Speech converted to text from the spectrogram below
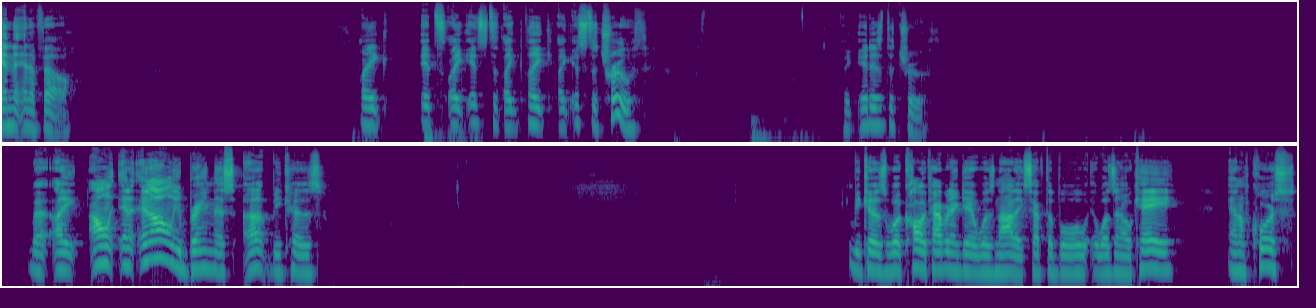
in the NFL. Like it's like it's the, like like like it's the truth. Like it is the truth. But I, I only, and, and I only bring this up because because what Colin Kaepernick did was not acceptable. It wasn't okay, and of course,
